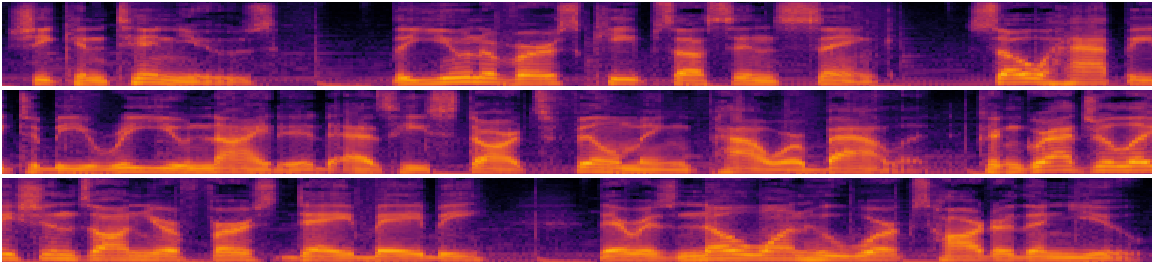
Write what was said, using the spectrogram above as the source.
She continues, The universe keeps us in sync, so happy to be reunited as he starts filming Power Ballad. Congratulations on your first day, baby. There is no one who works harder than you.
